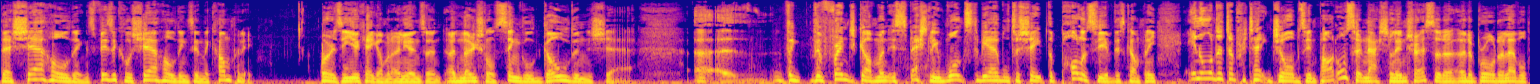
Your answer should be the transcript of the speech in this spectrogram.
their shareholdings, physical shareholdings in the company. Whereas the UK government only owns a, a notional single golden share. Uh, the, the French government especially wants to be able to shape the policy of this company in order to protect jobs in part, also national interests at a, at a broader level.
